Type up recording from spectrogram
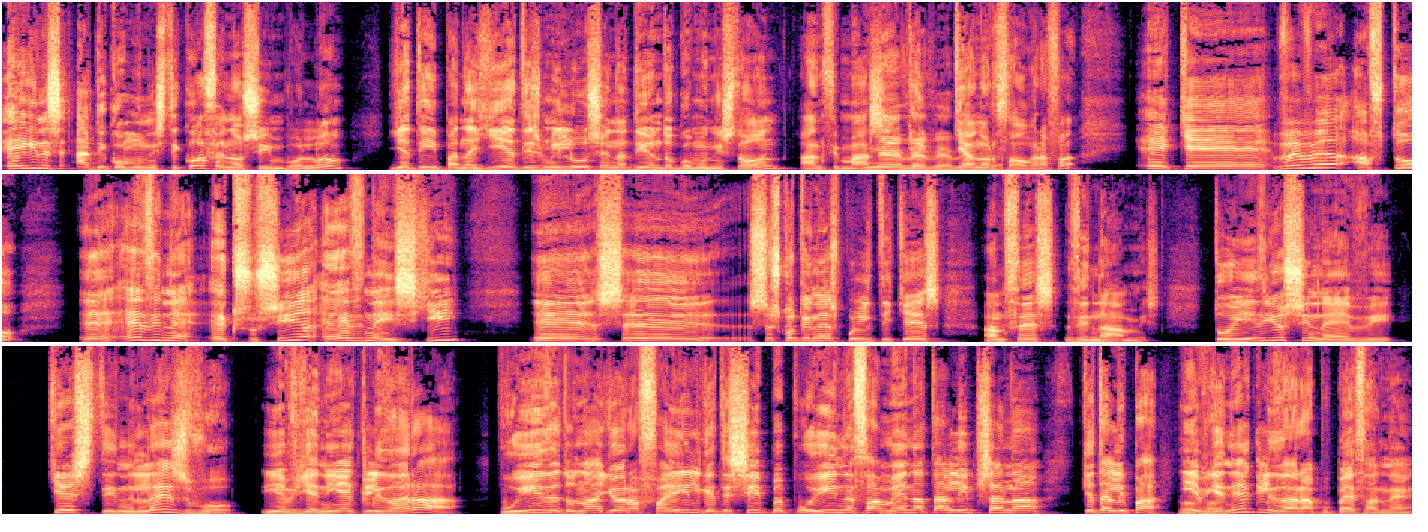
έγινε σε αντικομουνιστικό φαινοσύμβολο, γιατί η Παναγία της μιλούσε εναντίον των κομμουνιστών, αν θυμάσαι, Ναι, και- βέβαια, και βέβαια. ανορθόγραφα. Ε, και βέβαια αυτό ε, έδινε εξουσία, έδινε ισχύ ε, σε, σε σκοτεινές πολιτικές αν θες δυνάμεις. Το ίδιο συνέβη και στην Λέσβο η Ευγενία Κλειδαρά που είδε τον Άγιο Ραφαήλ και της είπε που είναι θαμμένα τα λείψανα και τα λοιπά. Η Αχα. Ευγενία Κλειδαρά που πέθανε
